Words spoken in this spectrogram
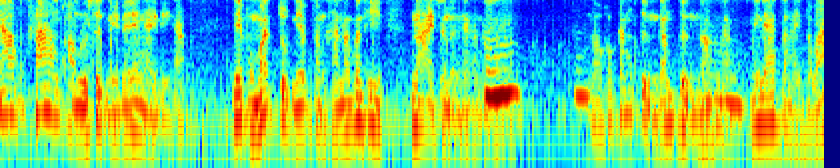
ก้าวข้ามความรู้สึกนี้ได้ยังไงดีครับ เนี่ยผมว่าจุดเนี้ยสำคัญมากบางทีนายเสนองานมาอืม เราก็ก้ากึ่งก้ากึ่งเนาะอืมแบบไม่แน่ใจแต่ว่า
